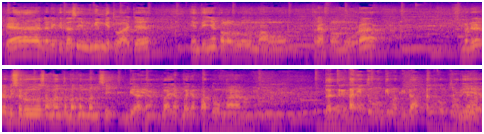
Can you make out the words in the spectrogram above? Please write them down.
Ya dari kita sih mungkin gitu aja ya. Intinya kalau lo mau travel murah, sebenarnya lebih seru sama teman-teman sih, biar Iya. banyak-banyak patungan. Dan ceritanya itu mungkin lebih dapat kalau misalnya. Iya.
